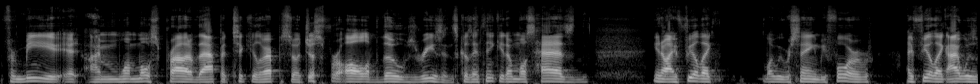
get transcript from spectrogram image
For me, it, I'm most proud of that particular episode just for all of those reasons because I think it almost has, you know, I feel like what we were saying before, I feel like I was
